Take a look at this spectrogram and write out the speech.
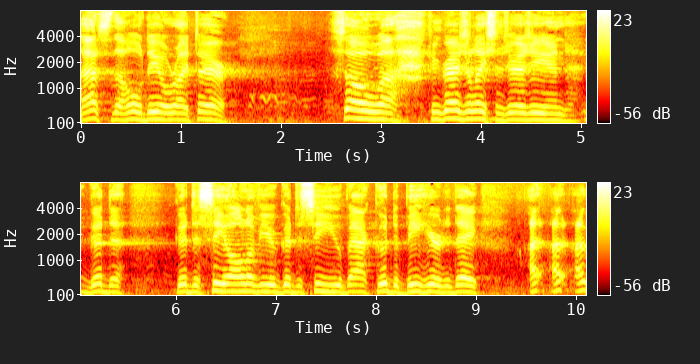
That's the whole deal right there. So, uh, congratulations, Reggie, and good to good to see all of you. Good to see you back. Good to be here today. I,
